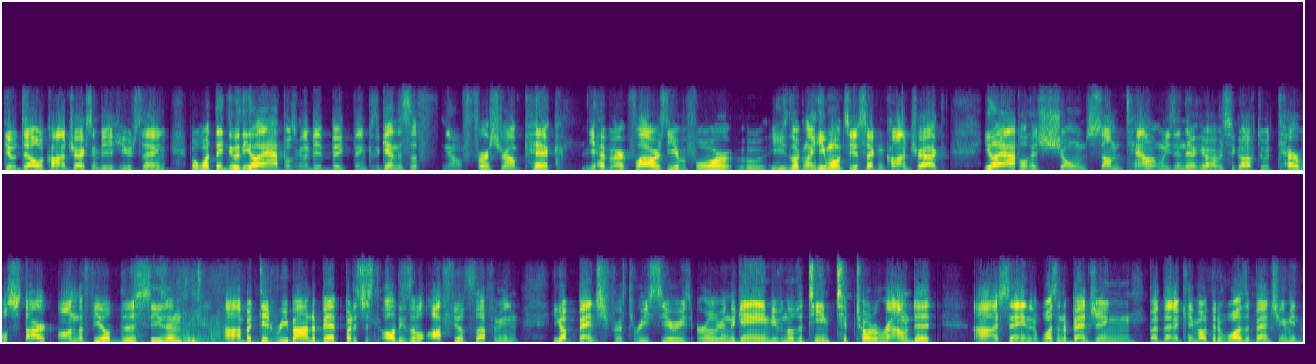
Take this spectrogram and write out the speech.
the Odell contract's gonna be a huge thing. But what they do with Eli Apple is gonna be a big thing because again, this is a you know first round pick. You have Ereck Flowers the year before, who he's looking like he won't see a second contract. Eli Apple has shown some talent when he's in there. He obviously got off to a terrible start on the field this season, uh, but did rebound a bit. But it's just all these little off-field stuff. I mean, he got benched for three series earlier in the game, even though the team tiptoed around it uh, saying that it wasn't a benching, but then it came out that it was a benching. I mean,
